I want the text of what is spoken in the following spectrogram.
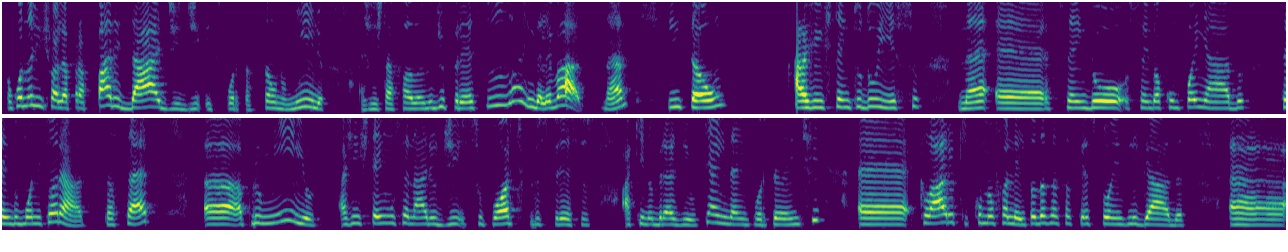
Então, quando a gente olha para a paridade de exportação no milho, a gente está falando de preços ainda elevados, né? Então, a gente tem tudo isso, né, é, sendo, sendo acompanhado, sendo monitorado, tá certo? Uh, para o milho, a gente tem um cenário de suporte para os preços aqui no Brasil que ainda é importante. É, claro que, como eu falei, todas essas questões ligadas uh,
